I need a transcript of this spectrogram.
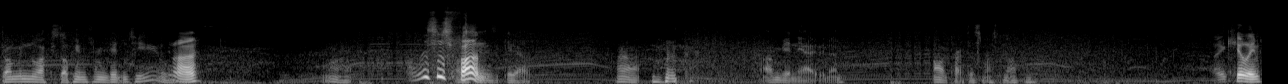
Do you want me to like stop him from getting to you? or- No, Alright. Oh, this is Oh, fun. Get out. Alright. I'm getting out of here then. I'll practice my sniping. Don't kill him.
